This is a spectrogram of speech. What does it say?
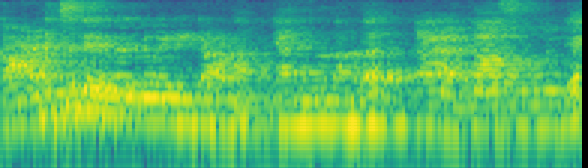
കാണിച്ചു തരുന്നതിന് വേണ്ടിയിട്ടാണ് ഞാൻ ഇന്ന് നമ്മുടെ ക്ലാസ് റൂമിന്റെ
